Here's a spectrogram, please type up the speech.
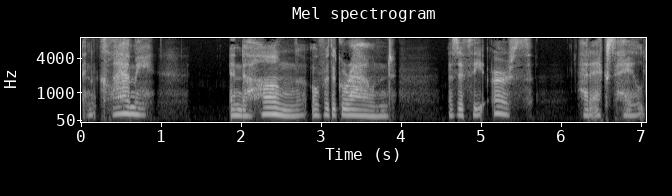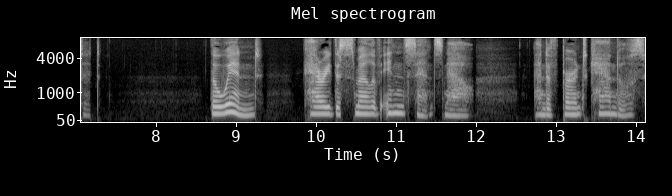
and clammy and hung over the ground as if the earth had exhaled it. The wind carried the smell of incense now and of burnt candles.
